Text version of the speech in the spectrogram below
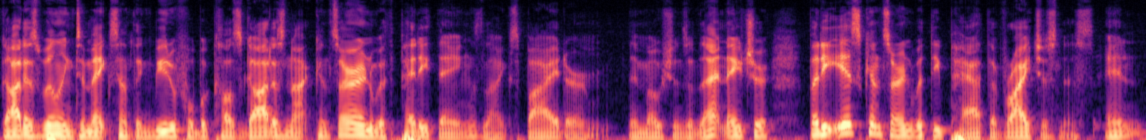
God is willing to make something beautiful because God is not concerned with petty things like spite or emotions of that nature, but He is concerned with the path of righteousness and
